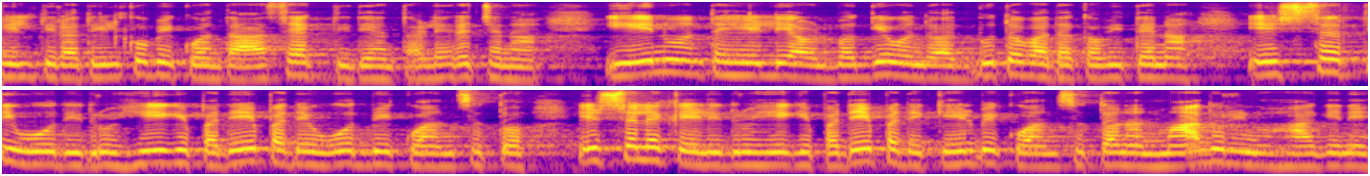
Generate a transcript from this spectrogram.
ಹೇಳ್ತೀರಾ, ತಿಳ್ಕೊಬೇಕು ಅಂತ ಆಸೆ ಆಗ್ತಿದೆ ಅಂತಾಳೆ ರಚನಾ. ಏನು ಅಂತ ಹೇಳಿ ಅವಳ ಬಗ್ಗೆ ಒಂದು ಅದ್ಭುತವಾದ ಕವಿತೆನ? ಎಷ್ಟು ಸರ್ತಿ ಓದಿದ್ರು ಹೇಗೆ ಪದೇ ಪದೇ ಓದಬೇಕು ಅನಿಸುತ್ತೋ, ಎಷ್ಟು ಸಲ ಕೇಳಿದ್ರು ಹೇಗೆ ಪದೇ ಪದೇ ಕೇಳಬೇಕು ಅನಿಸುತ್ತೋ ನನ್ನ ಮಾಧುರಿನೂ ಹಾಗೇ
